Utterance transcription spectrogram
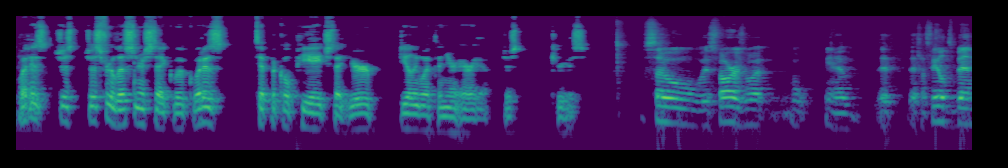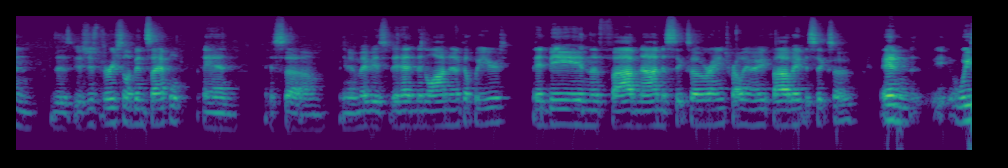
What is just just for listeners' sake, Luke? What is typical pH that you're dealing with in your area? Just curious. So, as far as what you know, if, if a field's been it's just recently been sampled and it's um you know maybe it hadn't been limed in a couple years, it'd be in the five nine to six zero oh range, probably maybe five eight to six zero. Oh. And we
